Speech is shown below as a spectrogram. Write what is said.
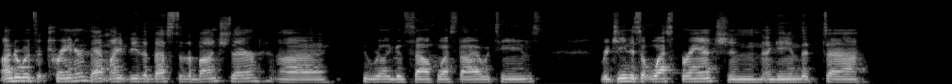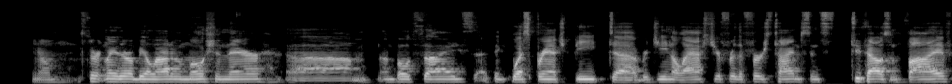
Underwood's at Treynor. That might be the best of the bunch there. Uh, two really good Southwest Iowa teams. Regina's at West Branch, and a game that, uh, you know, certainly there will be a lot of emotion there um, on both sides. I think West Branch beat uh, Regina last year for the first time since 2005.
